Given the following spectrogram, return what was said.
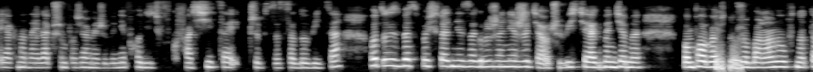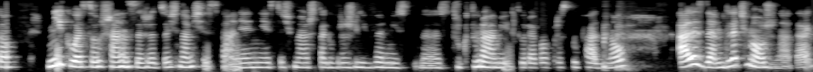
jak na najlepszym poziomie, żeby nie wchodzić w kwasicę czy w zasadowicę, bo to jest bezpośrednie zagrożenie życia. Oczywiście jak będziemy pompować dużo balonów, no to nikłe są szanse, że coś nam się stanie, nie jesteśmy aż tak wrażliwymi y, strukturami, które które po prostu padną, ale zemdleć można, tak?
